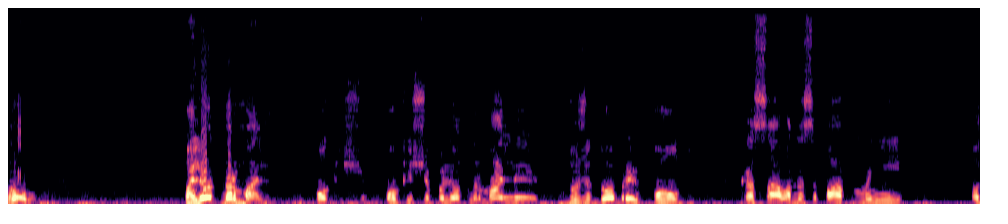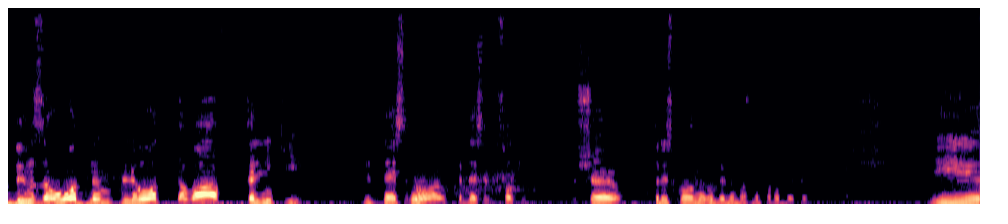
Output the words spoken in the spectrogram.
Ну, польот нормальний поки що. Поки що польот нормальний, дуже добрий. Болт красава насипав мені один за одним в льот, давав дальніки. Під 10, ну, під 10% ще 3,5 години можна поробити. І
